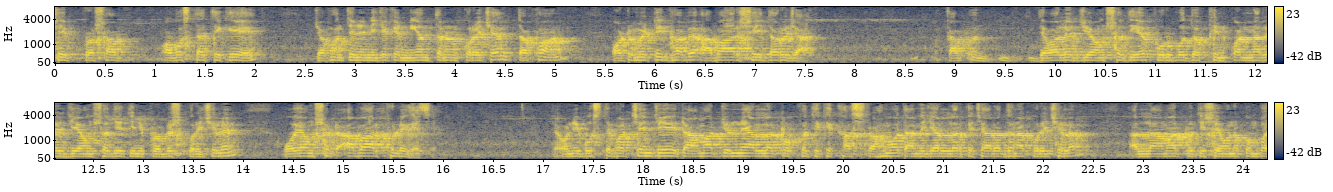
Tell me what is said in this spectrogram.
সেই প্রসব অবস্থা থেকে যখন তিনি নিজেকে নিয়ন্ত্রণ করেছেন, তখন অটোমেটিকভাবে আবার সেই দরজা দেওয়ালের যে অংশ দিয়ে পূর্ব দক্ষিণ কর্নারের যে অংশ দিয়ে তিনি প্রবেশ করেছিলেন, ওই অংশটা আবার খুলে গেছে। তো উনি বুঝতে পারছেন যে এটা আমার জন্য আল্লাহর পক্ষ থেকে খাস রহমত, আমি যে আল্লাহর কাছে আরাধনা করেছিলাম, আল্লাহ আমার প্রতি সে অনুকম্পা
